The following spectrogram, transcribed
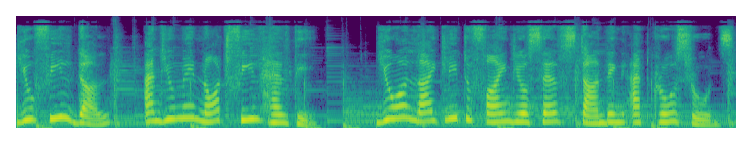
you feel dull, and you may not feel healthy. You are likely to find yourself standing at crossroads.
